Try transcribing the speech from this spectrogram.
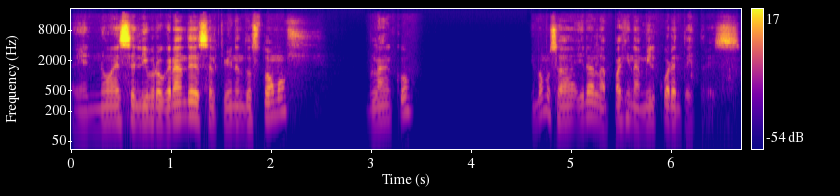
Eh, no es el libro grande, es el que viene en dos tomos, blanco. Y vamos a ir a la página 1043.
